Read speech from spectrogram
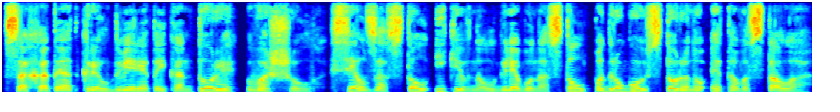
Сахатый открыл дверь этой конторы, вошел, сел за стол и кивнул Глебу на стул по другую сторону этого стола.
